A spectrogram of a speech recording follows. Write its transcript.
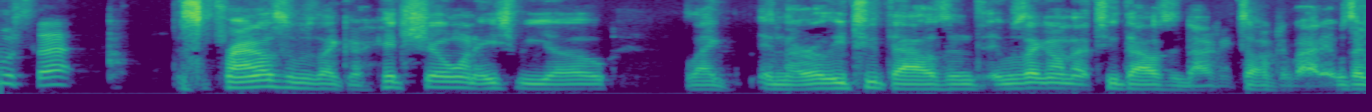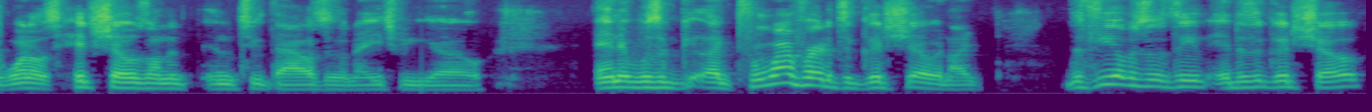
What's that? The Sopranos, it was like a hit show on HBO, like in the early 2000s. It was like on that 2000 doc. I talked about it. It was like one of those hit shows on in 2000s on HBO, and it was a, like from what I've heard, it's a good show. And like the few episodes, it is a good show.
